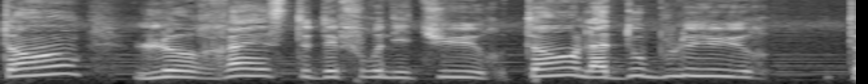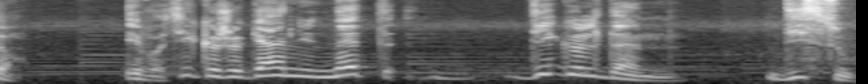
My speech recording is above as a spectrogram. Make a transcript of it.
tant, le reste des fournitures tant, la doublure tant. Et voici que je gagne net 10 gulden, 10 sous.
